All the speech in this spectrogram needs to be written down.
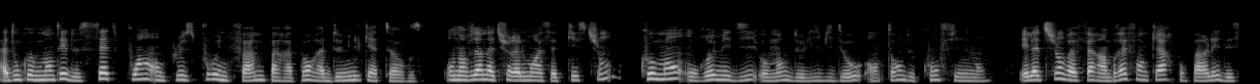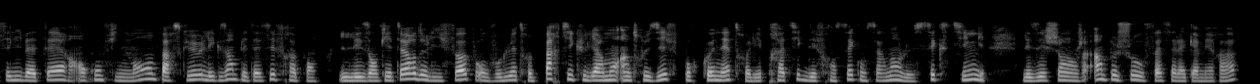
a donc augmenté de 7 points en plus pour une femme par rapport à 2014. On en vient naturellement à cette question, comment on remédie au manque de libido en temps de confinement? Et là-dessus, on va faire un bref encart pour parler des célibataires en confinement parce que l'exemple est assez frappant. Les enquêteurs de l'IFOP ont voulu être particulièrement intrusifs pour connaître les pratiques des Français concernant le sexting, les échanges un peu chauds face à la caméra,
